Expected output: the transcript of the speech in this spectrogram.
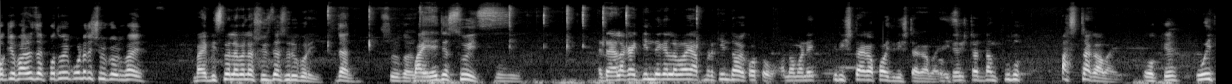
ওকে পারভেজ ভাই প্রথমে কোনটা দিয়ে শুরু করুন ভাই? ভাই বিসমিল্লাহ বেলা সুইচ দিয়ে শুরু করি। দেন শুরু করুন। ভাই এই যে সুইচ। এটা এলাকায় কিনতে গেলে ভাই আপনার কিনতে হয় কত? আনুমানিক তিরিশ টাকা পঁয়ত্রিশ টাকা ভাই। এই সুইচটার দাম শুধু পাঁচ টাকা ভাই। ওকে উইথ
